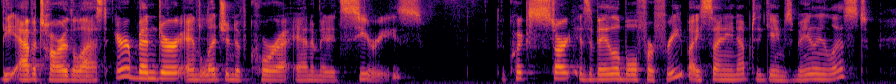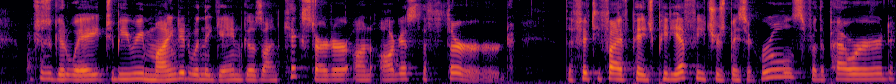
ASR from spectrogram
the Avatar The Last Airbender and Legend of Korra animated series. The quick start is available for free by signing up to the game's mailing list, which is a good way to be reminded when the game goes on Kickstarter on August the 3rd. The 55 page PDF features basic rules for the powered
